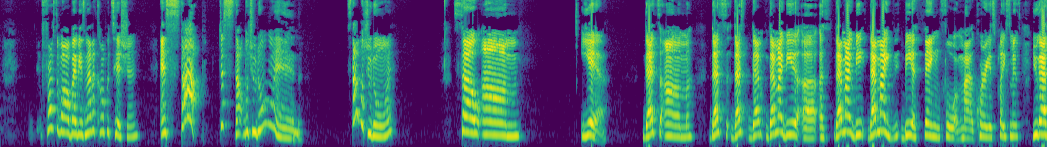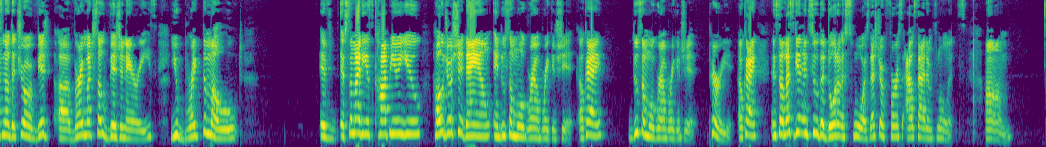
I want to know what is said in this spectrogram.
first of all, baby, it's not a competition. And stop. Just stop what you're doing. Stop what you're doing. So, um, yeah, that's um, that's that's that that might be a, a that might be that might be a thing for my Aquarius placements. You guys know that you're vis- uh, very much so visionaries. You break the mold. If if somebody is copying you, hold your shit down and do some more groundbreaking shit. Okay, do some more groundbreaking shit. Period. Okay. And so let's get into the daughter of swords. That's your first outside influence. Um,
